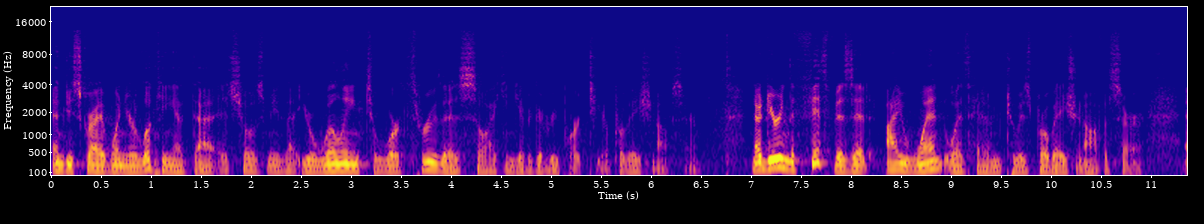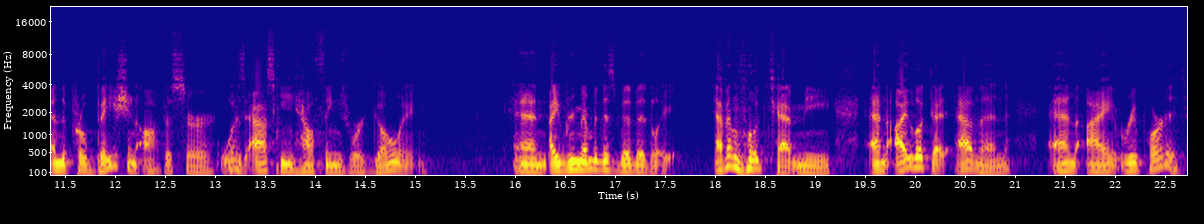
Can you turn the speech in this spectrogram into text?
and describe when you're looking at that, it shows me that you're willing to work through this so I can give a good report to your probation officer. Now, during the fifth visit, I went with him to his probation officer, and the probation officer was asking how things were going. And I remember this vividly. Evan looked at me, and I looked at Evan, and I reported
